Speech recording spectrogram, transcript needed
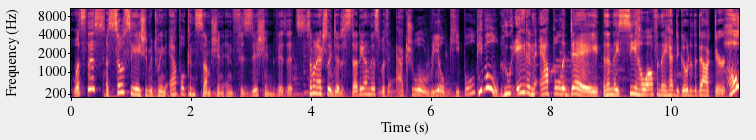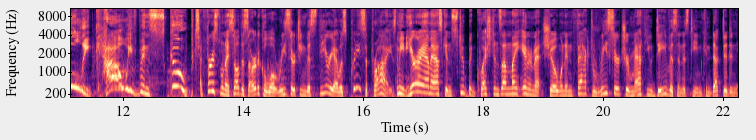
what's this? Association between apple consumption and physician visits. Someone actually did a study on this with actual real people. People who ate an apple a day and then they see how often they had to go to the doctor. Holy cow, we've been scooped! At first, when I saw this article while researching this theory, I was pretty surprised. I mean, here I am asking stupid questions on my internet show when in fact researcher Matthew Davis and his team conducted an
